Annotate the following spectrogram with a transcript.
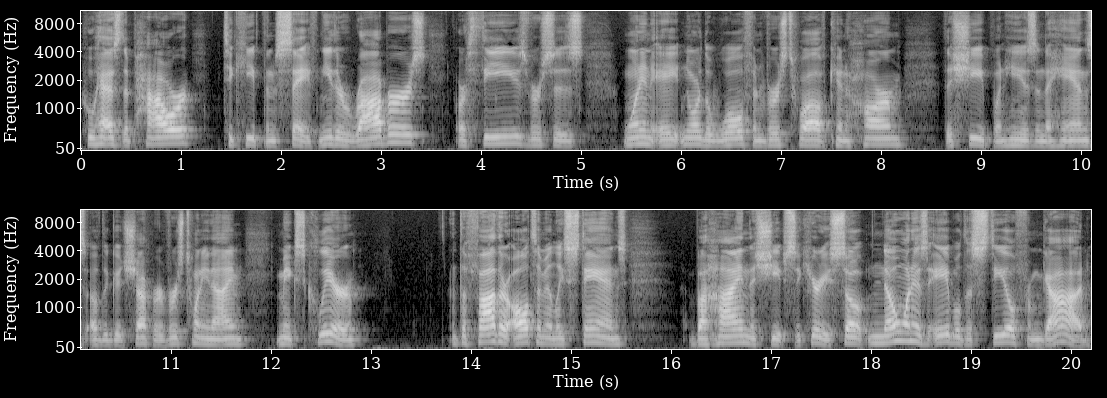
who has the power to keep them safe. Neither robbers or thieves, verses 1 and 8, nor the wolf in verse 12 can harm the sheep when he is in the hands of the good shepherd. Verse 29 makes clear that the Father ultimately stands behind the sheep's security. So no one is able to steal from God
